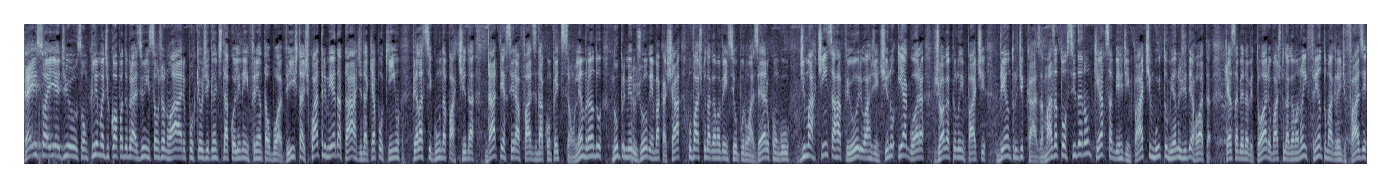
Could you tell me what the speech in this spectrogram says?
É isso aí, Edilson. Clima de Copa do Brasil em São Januário, porque o Gigante da Colina enfrenta o Boa Vista às quatro e meia da tarde, daqui a pouquinho, pela segunda partida da terceira fase da competição. Lembrando, no primeiro jogo, em Bacaxá, o Vasco da Gama venceu por 1 a 0 com gol de Martim Sarrafiori, o argentino, e agora joga pelo empate dentro de casa. Mas a torcida não quer saber de empate, muito menos de derrota. Quer saber da vitória? O Vasco da Gama não enfrenta uma grande fase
